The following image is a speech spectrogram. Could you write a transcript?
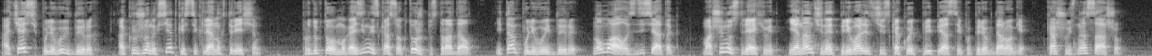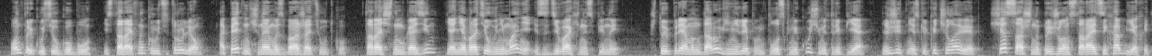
а часть в полевых дырах, окруженных сеткой стеклянных трещин. Продуктовый магазин из косок тоже пострадал, и там пулевые дыры, но мало, с десяток. Машину стряхивает, и она начинает переваливаться через какое-то препятствие поперек дороги. Кашусь на Сашу. Он прикусил губу и старательно крутит рулем. Опять начинаем изображать утку. Таращись на магазин, я не обратил внимания из-за девахиной спины, что и прямо на дороге нелепыми плоскими кучами тряпья лежит несколько человек. Сейчас Саша напряженно старается их объехать,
